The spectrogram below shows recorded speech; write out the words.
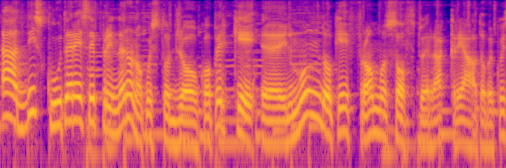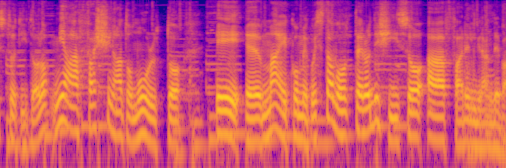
a discutere se prendere o no questo gioco perché eh, il mondo che From Software ha creato per questo titolo mi ha affascinato molto e eh, mai come questa volta ero deciso a fare il grande passo.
